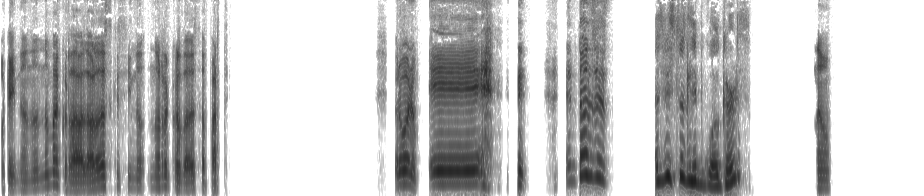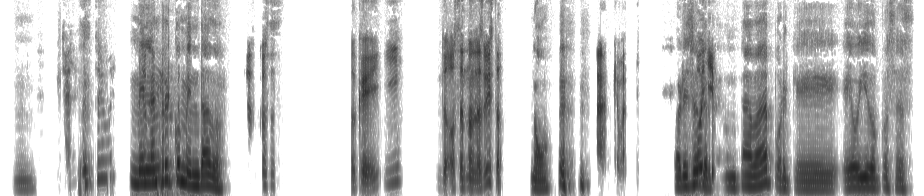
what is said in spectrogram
Ok, no, no, no me acordaba. La verdad es que sí, no, no recordaba esa parte. Pero bueno, eh... entonces, ¿has visto Sleepwalkers? no. Mm. Ya estoy muy- Me la han recomendado. cosas. Ok, y... O sea, ¿no la has visto? No. Ah, qué bueno. Por eso Oye. te preguntaba, porque he oído cosas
